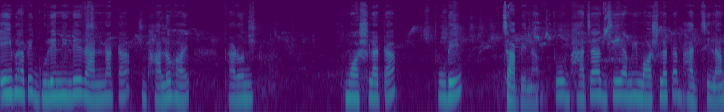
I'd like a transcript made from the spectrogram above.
এইভাবে গুলে নিলে রান্নাটা ভালো হয়, কারণ মশলাটা পুড়ে যাবে না। তো ভাজা যে আমি মশলাটা ভাজছিলাম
